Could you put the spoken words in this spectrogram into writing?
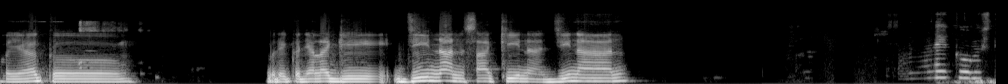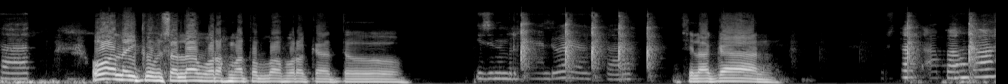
Waalaikumsalam. Berikutnya lagi Jinan Sakina. Jinan. Assalamualaikum Ustadz. Waalaikumsalam warahmatullahi wabarakatuh. Izin bertanya dua ya Ustadz. Silakan. Ustadz, apakah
